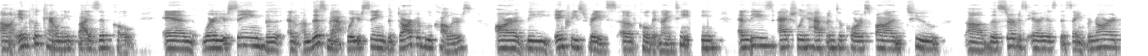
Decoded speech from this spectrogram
uh, in Cook County by zip code. And where you're seeing the on this map, where you're seeing the darker blue colors are the increased rates of COVID-19, and these actually happen to correspond to uh, the service areas that St. Bernard,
